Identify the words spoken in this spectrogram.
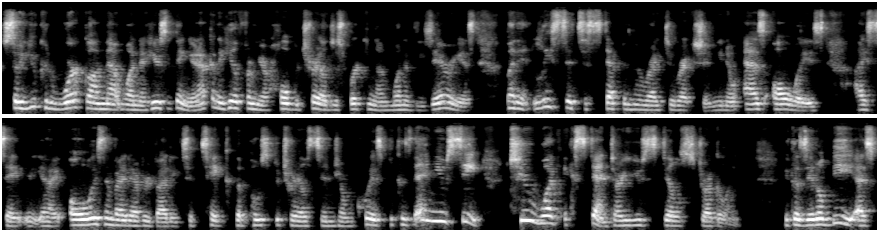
So you can work on that one. Now, here's the thing you're not going to heal from your whole betrayal just working on one of these areas, but at least it's a step in the right direction. You know, as always, I say, you know, I always invite everybody to take the post betrayal syndrome quiz because then you see to what extent are you still struggling because it'll be as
